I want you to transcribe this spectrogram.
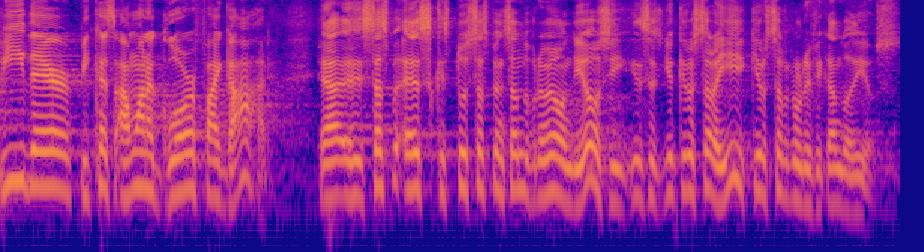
be there because I want to glorify God. Ya, estás- es que tú estás pensando primero en Dios y dices, yo quiero estar ahí, quiero estar glorificando a Dios.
